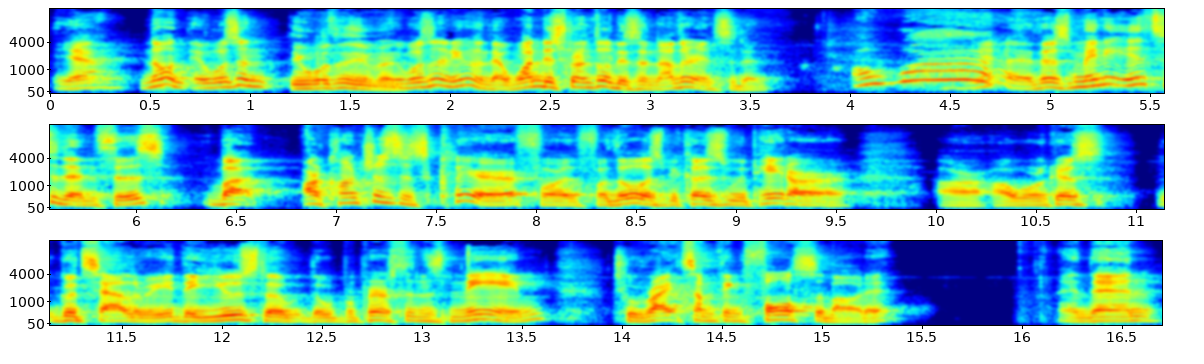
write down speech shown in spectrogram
Yeah, no, it wasn't. It wasn't even. It wasn't even that. One disgruntled is another incident. oh, what? Yeah, there's many incidences, but our conscience is clear for, for those because we paid our, our, our workers good salary. They used the, the person's name to write something false about it. And then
